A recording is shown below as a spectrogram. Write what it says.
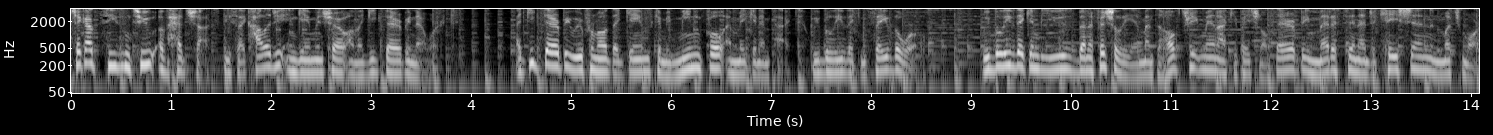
Check out season two of Headshots, the psychology and gaming show on the Geek Therapy Network. At Geek Therapy, we promote that games can be meaningful and make an impact. We believe they can save the world. We believe they can be used beneficially in mental health treatment, occupational therapy, medicine, education, and much more.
